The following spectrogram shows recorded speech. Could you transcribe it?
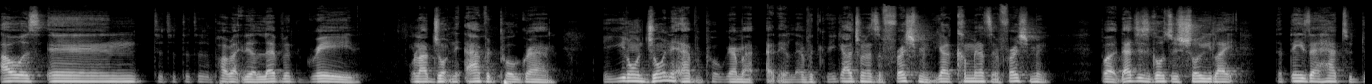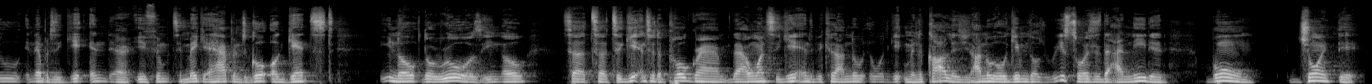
I was in probably like the eleventh grade when I joined the Avid program. You don't join the Avid program at, at the eleventh grade. You gotta join as a freshman. You gotta come in as a freshman. But that just goes to show you like the things I had to do in order to get in there. You feel me? To make it happen, to go against, you know, the rules. You know, to to to get into the program that I wanted to get into because I knew it would get me into college. I knew it would give me those resources that I needed. Boom, joined it.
